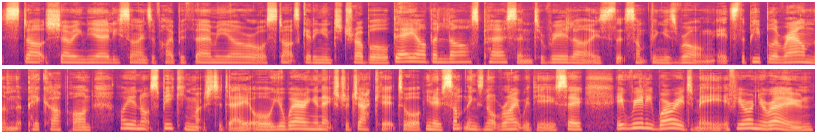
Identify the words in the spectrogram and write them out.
starts showing the early signs of hypothermia or starts getting into trouble, they are the last person to realize that something is wrong. It's the people around them that pick up on, oh, you're not speaking much today, or you're wearing an extra jacket, or, you know, something's not right with you. So it really worried. If you're on your own,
